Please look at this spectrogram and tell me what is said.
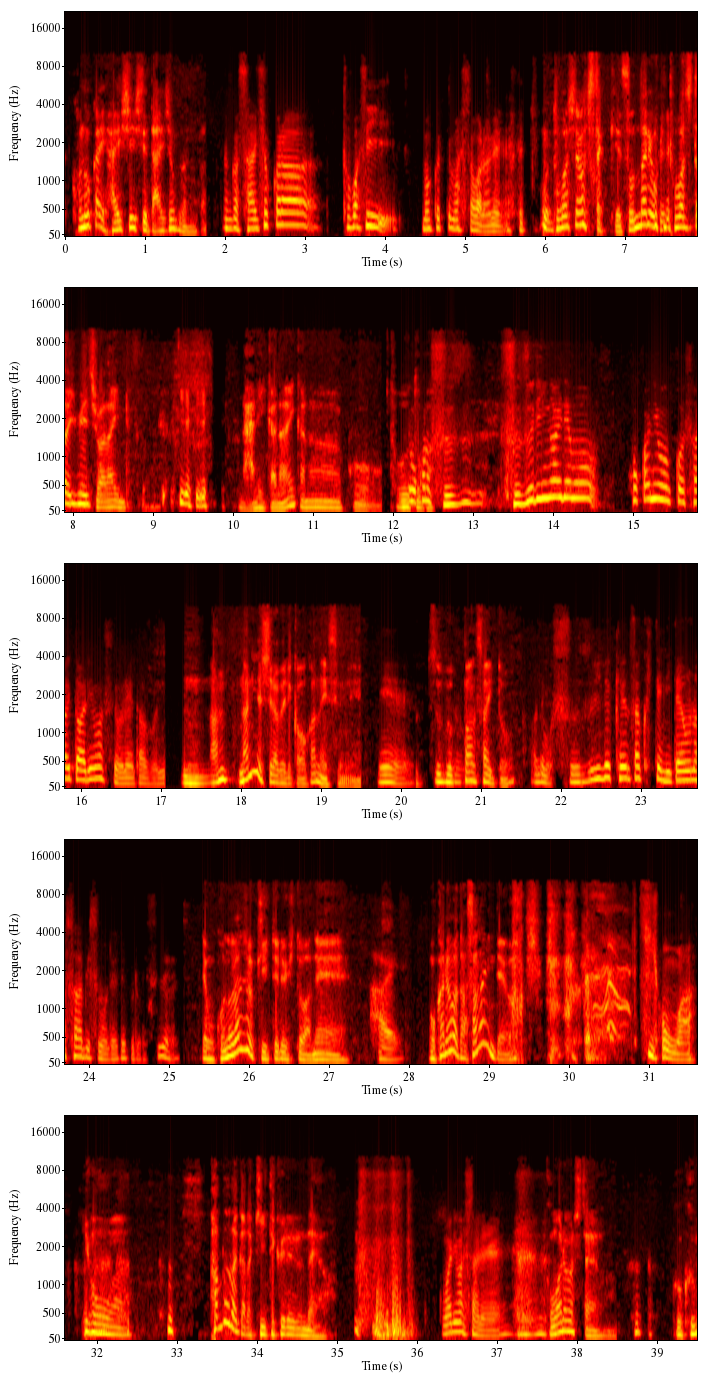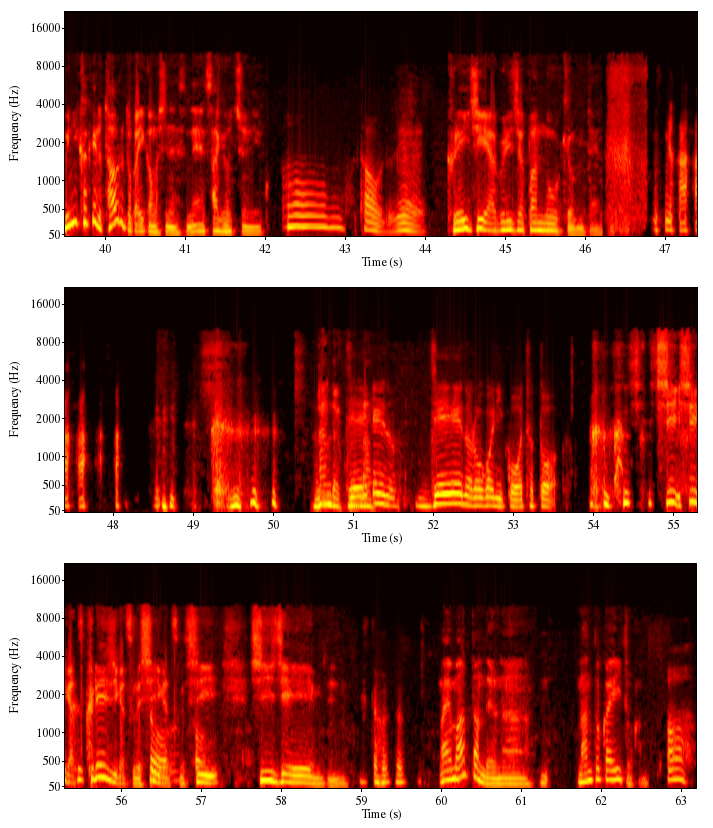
この回配信して大丈夫なのかなんか最初から飛ばしまくってましたからね。もう飛ばしてましたっけ？そんなに俺飛ばしたイメージはないんですけど。いやいや。何かないかなこう、トでもこのートバッ鈴、鈴り以外でも、他にもこうサイトありますよね、多分。うん、なん、何で調べるかわかんないですよね。え。普通物販サイト？あ、でも鈴りで検索して似たようなサービスも出てくるんですね。でもこのラジオ聞いてる人はね、はい。お金は出さないんだよ。基本は。基本は。ただだから聞いてくれるんだよ。困りましたね。困りましたよ。こう首にかけるタオルとかいいかもしれないですね。作業中に。あー、タオルね。クレイジーアグリジャパン農協みたいな。なんだこれ。JA の、JA のロゴにこう、ちょっと、C、C がつ、クレイジーがつく、C がつく、C、CJA みたいな。前もあったんだよな。なんとかいいとか。あ、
